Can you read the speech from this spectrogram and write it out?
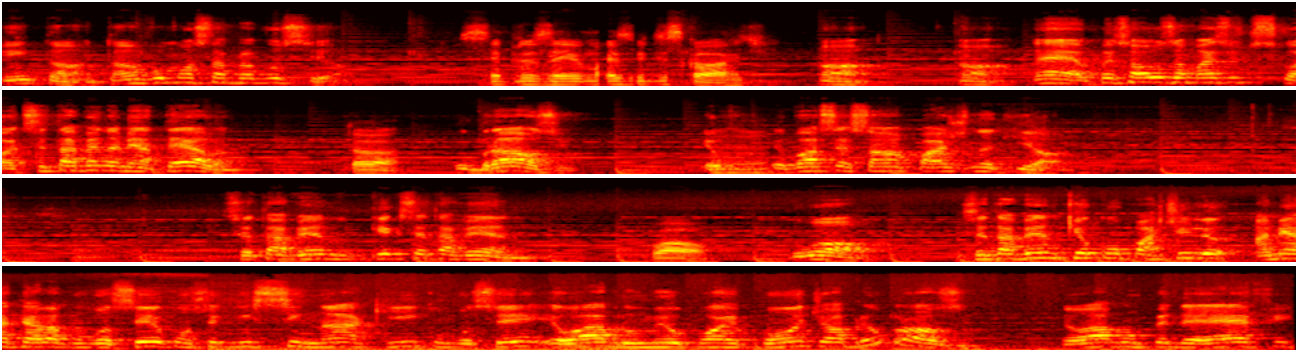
Então, então eu vou mostrar para você, ó. Sempre usei mais o Discord. Ó, Ó, é, o pessoal usa mais o Discord. Você tá vendo a minha tela? Tô. O browser? Eu, Uhum. eu vou acessar uma página aqui, ó. Você tá vendo? O que, que você tá vendo? No UOL. Você tá vendo que eu compartilho a minha tela com você, eu consigo ensinar aqui com você, eu abro o meu PowerPoint, eu abro o browser. Eu abro um PDF,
